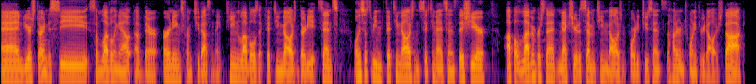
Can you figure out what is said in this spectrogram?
and you're starting to see some leveling out of their earnings from 2019 levels at $15.38 only supposed to be $15.69 this year up 11% next year to $17.42 it's $123 stock.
